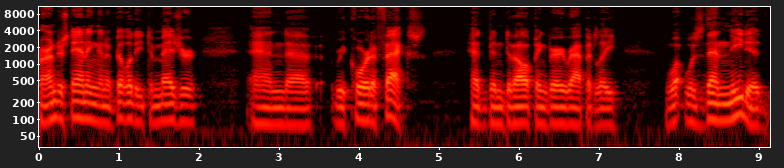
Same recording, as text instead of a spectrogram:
Our understanding and ability to measure and uh, record effects had been developing very rapidly. What was then needed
